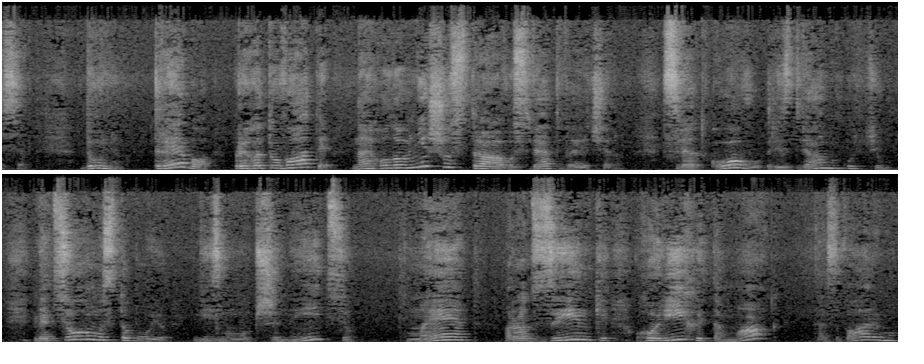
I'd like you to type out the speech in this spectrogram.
готуватися? Доню, треба приготувати найголовнішу страву святвечора святкову різдвяну кутю. Для цього ми з тобою візьмемо пшеницю, мед, родзинки, горіхи та мак та зваримо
